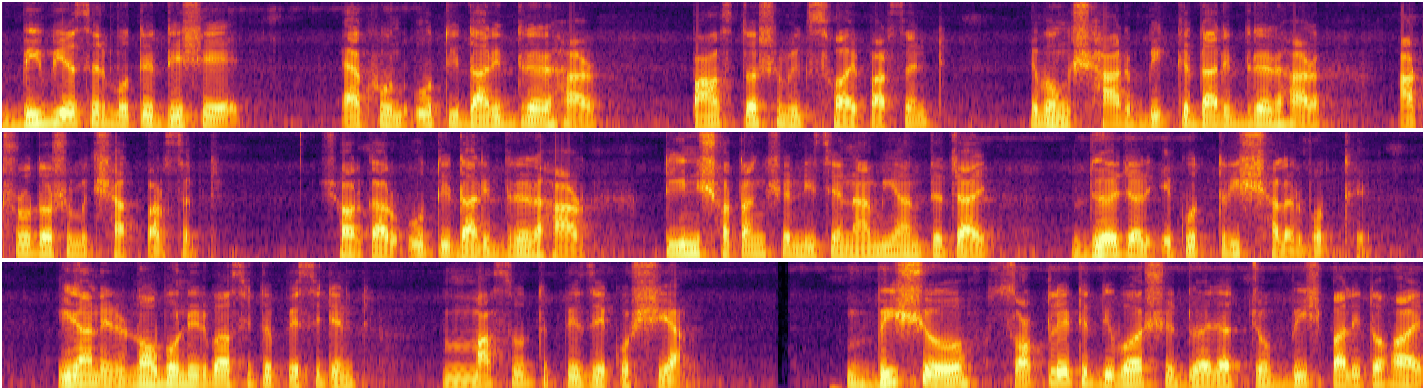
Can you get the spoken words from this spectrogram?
বিবিএসের মতে দেশে এখন অতি দারিদ্র্যের হার পাঁচ দশমিক ছয় পার্সেন্ট এবং সার্বিক দারিদ্র্যের হার আঠেরো দশমিক সাত পার্সেন্ট। সরকার অতি দারিদ্র্যের হার তিন শতাংশের নিচে নামিয়ে আনতে চায় দু হাজার একত্রিশ সালের মধ্যে। ইরানের নবনির্বাচিত প্রেসিডেন্ট মাসুদ পেজেকোশিয়ান। বিশ্ব চকলেট দিবস দু হাজার চব্বিশ পালিত হয়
